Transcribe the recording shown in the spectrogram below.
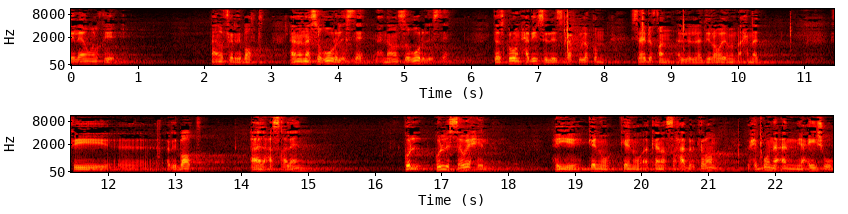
إلى يوم القيامة. نحن في الرباط لأننا صغور الإسلام. نحن صغور الإسلام. تذكرون الحديث اللي ذكرت لكم سابقا الذي رواه الإمام أحمد. في آه، رباط أهل عسقلان. كل كل السواحل هي كانوا كانوا كان الصحابة الكرام يحبون أن يعيشوا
